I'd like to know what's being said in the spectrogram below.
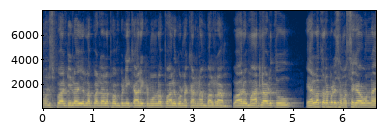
మున్సిపాలిటీలో ఇళ్ళ పట్టాల పంపిణీ కార్యక్రమంలో పాల్గొన్న కరణం బలరాం. వారు మాట్లాడుతూ ఏళ్ళ తరబడి సమస్యగా ఉన్న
